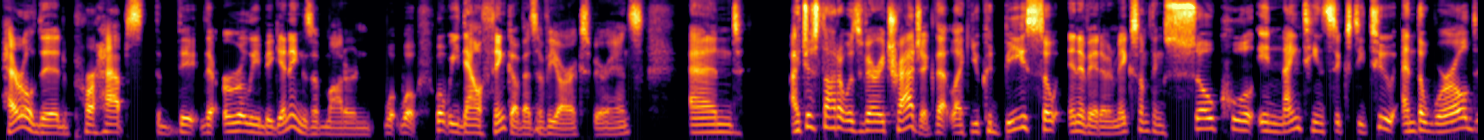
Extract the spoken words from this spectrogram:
heralded perhaps the the, the early beginnings of modern what, what what we now think of as a VR experience. And I just thought it was very tragic that like you could be so innovative and make something so cool in 1962, and the world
